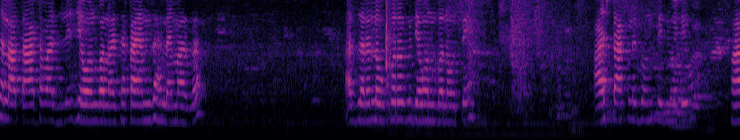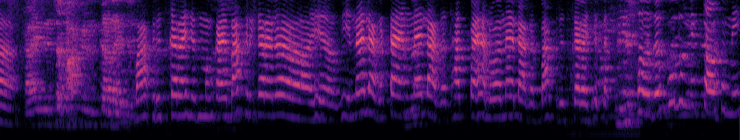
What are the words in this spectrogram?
चला आता आठ वाजले. जेवण बनवायचा टाइम झालाय माझा. आज जरा लवकर जेवण बनवते. आज टाकले दोन तीन व्हिडिओ हा. काय भाकरीच करायचे भाकरीच करायच्यात. मग काय भाकरी करायला हे नाही लागत टाइम नाही लागत. हात पाय हलवा नाही लागत भाकरीच करायचे तर. सहजच बोलून निघता हो तुम्ही.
